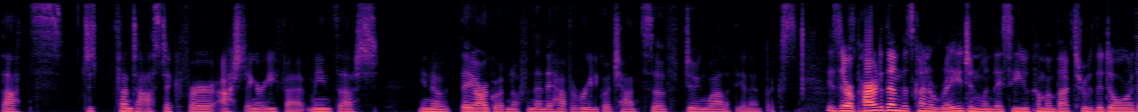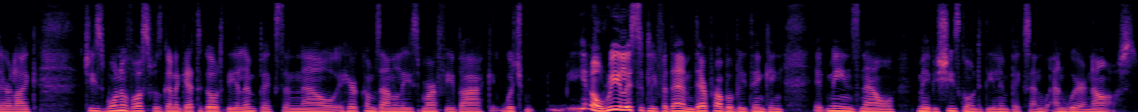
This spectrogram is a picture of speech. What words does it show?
that's just fantastic for Aisling or Aoife. It means that you know they are good enough, and then they have a really good chance of doing well at the Olympics. Is there so. a part of them that's kind of raging when they see you coming back through the door? They're like, "Geez, one of us was going to get to go to the Olympics, and now here comes Annalise Murphy back." Which, you know, realistically for them, they're probably thinking it means now maybe she's going to the Olympics and and we're not.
